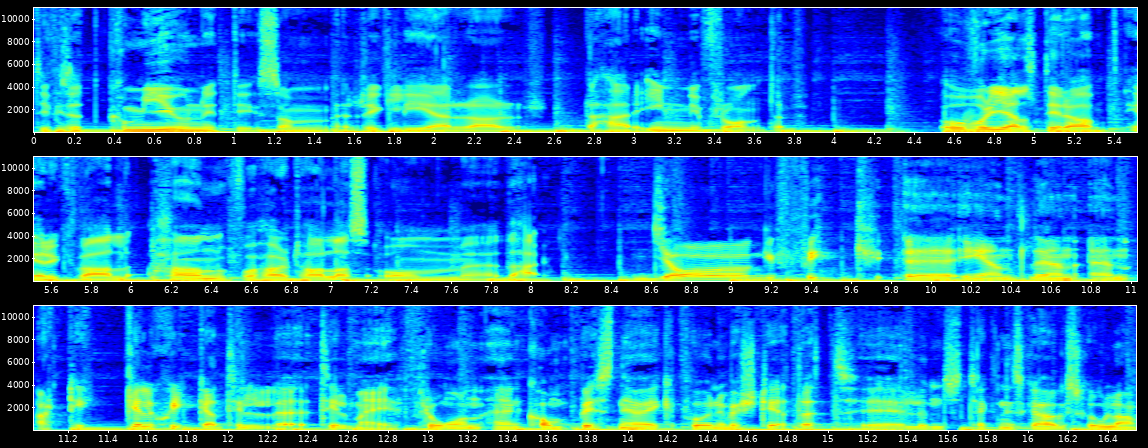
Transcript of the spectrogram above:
det finns ett community som reglerar det här inifrån typ. Och vår hjälte idag, Erik Wall, han får höra talas om eh, det här. Jag fick eh, egentligen en artikel skickad till, till mig från en kompis när jag gick på universitetet, eh, Lunds tekniska högskola.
